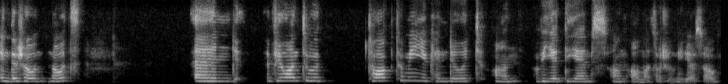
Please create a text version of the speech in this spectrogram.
in the show notes. And if you want to talk to me, you can do it on via DMs on all my social media. So,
